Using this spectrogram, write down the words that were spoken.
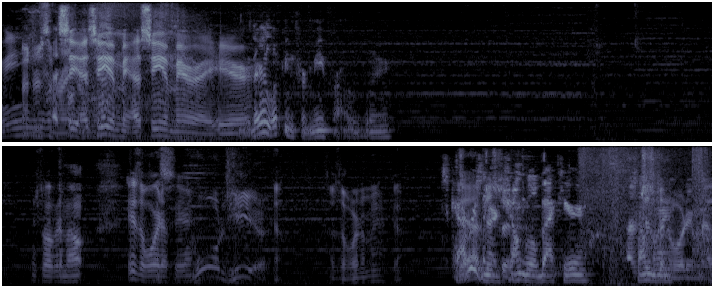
We I see. I see a. I see a mirror right here. they're looking for me probably. Just poking him out. There's a ward up here. There's a ward on me. Okay. Scabbers in our just a- jungle back here. I've just been somewhere. warding my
